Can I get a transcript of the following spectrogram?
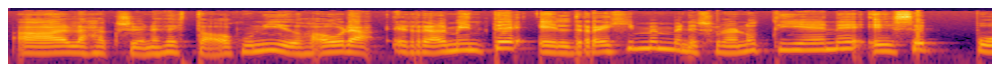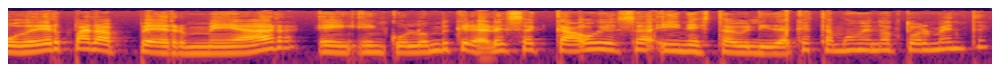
a las acciones de Estados Unidos. Ahora, ¿realmente el régimen venezolano tiene ese poder para permear en, en Colombia y crear ese caos y esa inestabilidad que estamos viendo actualmente?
